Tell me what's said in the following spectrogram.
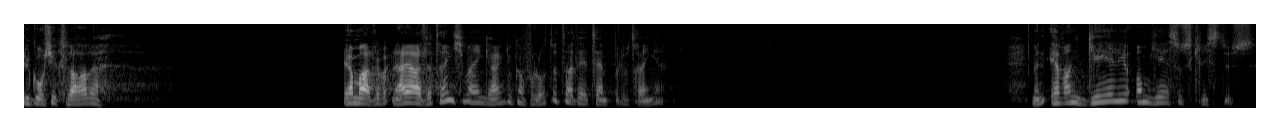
Du går ikke klar det. Ja, alle, nei, alle trenger ikke med en gang. Du kan få lov til å ta det tempelet du trenger. Men evangeliet om Jesus Kristus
